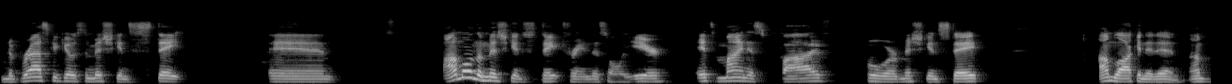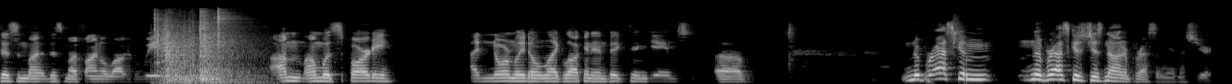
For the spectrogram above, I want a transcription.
Nebraska goes to Michigan State. And I'm on the Michigan State train this whole year. It's minus five for Michigan State. I'm locking it in. I'm this is my this is my final lock of the week. I'm I'm with Sparty. I normally don't like locking in Big Ten games. Uh, Nebraska Nebraska's just not impressing me this year.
